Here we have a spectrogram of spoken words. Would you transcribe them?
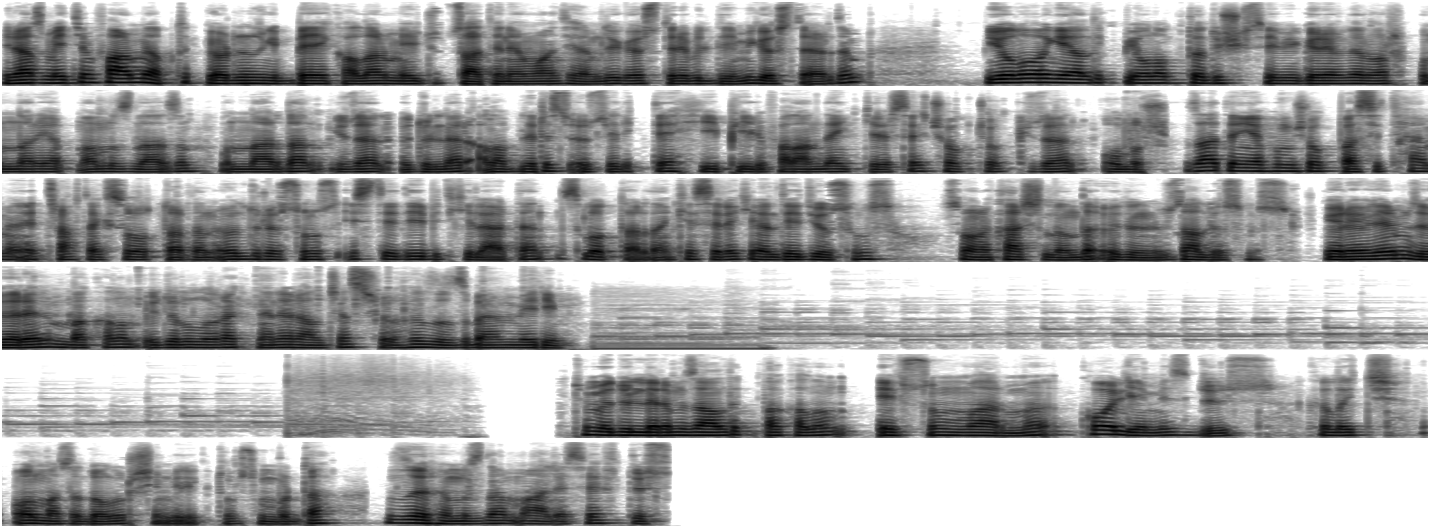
Biraz metin farmı yaptık. Gördüğünüz gibi BK'lar mevcut zaten envanterimde gösterebildiğimi gösterdim. Biyoloğa geldik. Biyologda düşük seviye görevler var. Bunları yapmamız lazım. Bunlardan güzel ödüller alabiliriz. Özellikle HP'li falan denk gelirse çok çok güzel olur. Zaten yapımı çok basit. Hemen etraftaki slotlardan öldürüyorsunuz. İstediği bitkilerden slotlardan keserek elde ediyorsunuz. Sonra karşılığında ödülünüzü alıyorsunuz. Görevlerimizi verelim. Bakalım ödül olarak neler alacağız. Şöyle hızlı hızlı ben vereyim. Tüm ödüllerimizi aldık. Bakalım efsun var mı? Kolyemiz düz. Kılıç olmasa da olur. Şimdilik dursun burada. Zırhımız da maalesef düz.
